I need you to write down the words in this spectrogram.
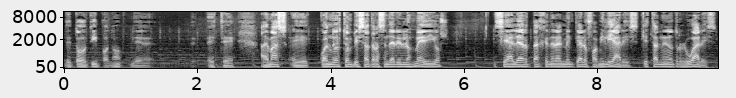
de todo tipo, ¿no? De, este, además, eh, cuando esto empieza a trascender en los medios, se alerta generalmente a los familiares que están en otros lugares,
